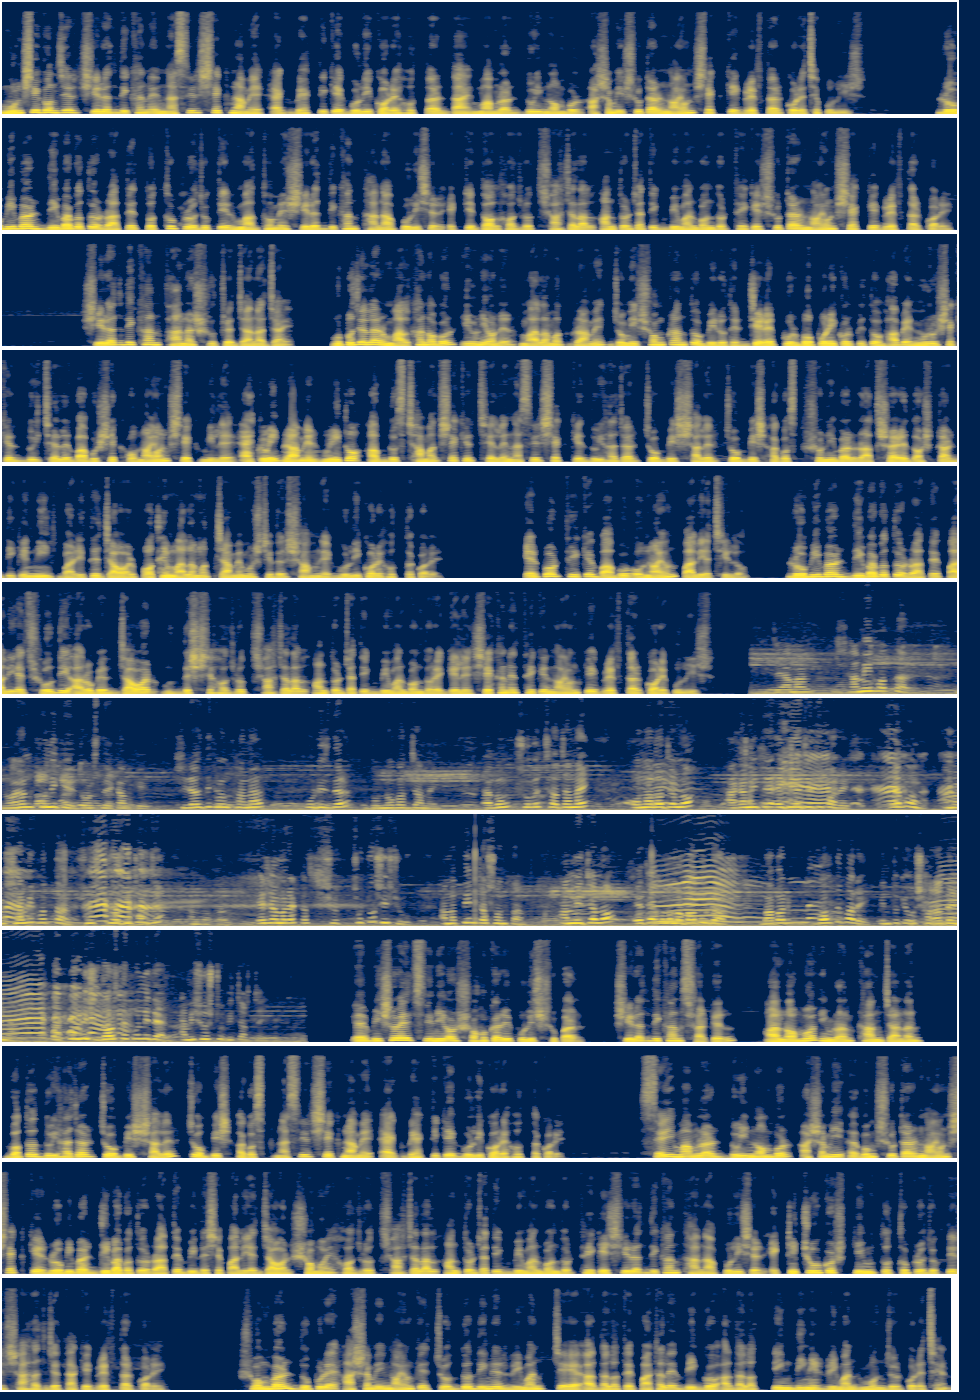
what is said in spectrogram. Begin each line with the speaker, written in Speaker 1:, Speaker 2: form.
Speaker 1: মুন্সীগঞ্জের সিরাজদি খানে নাসির শেখ নামে এক ব্যক্তিকে গুলি করে হত্যার দায় মামলার দুই নম্বর আসামি শুটার নয়ন শেখকে গ্রেফতার করেছে পুলিশ। রবিবার দিবাগত রাতে তথ্য প্রযুক্তির মাধ্যমে সিরাজদি খান থানা পুলিশের একটি দল হজরত শাহজালাল আন্তর্জাতিক বিমানবন্দর থেকে শুটার নয়ন শেখকে গ্রেফতার করে। সিরাজদি খান থানার সূত্রে জানা যায় উপজেলার মালখানগর ইউনিয়নের মালামত গ্রামে জমি সংক্রান্ত বিরোধের জেরে পূর্ব পরিকল্পিতভাবে নুরু শেখের দুই ছেলে বাবু শেখ ও নয়ন শেখ মিলে একই গ্রামের মৃত আব্দুস ছামাদ শেখের ছেলে নাসির শেখকে দুই হাজার চব্বিশ সালের চব্বিশ আগস্ট শনিবার রাত সাড়ে দশটার দিকে নিজ বাড়িতে যাওয়ার পথে মালামত জামে মসজিদের সামনে গুলি করে হত্যা করে। এরপর থেকে বাবু ও নয়ন পালিয়েছিল। রবিবার দিবাগত রাতে পালিয়ে সৌদি আরবের যাওয়ার উদ্দেশ্যে হজরত শাহজালাল আন্তর্জাতিক বিমানবন্দরে গেলে সেখানে থেকে নয়নকে গ্রেফতার করে পুলিশ।
Speaker 2: যে আমার স্বামী হত্যার নয়ন খুনিকে দোষ দেয় কালকে সিরাজদি খান থানার পুলিশদের ধন্যবাদ জানাই এবং শুভেচ্ছা জানাই ওনারা যেন আগামীতে এগিয়ে যেতে পারে এবং আমার স্বামী হত্যার সুস্থ বিচার যে আমরা পাই। এই যে আমার একটা ছোট শিশু, আমার তিনটা সন্তান, আমি যেন এই যে এখন আমার বাবুরা বাবার বলতে পারে, কিন্তু কেউ সাড়া দেয় না। পুলিশ দর্শে খুনিদের আমি সুষ্ঠু বিচার চাই।
Speaker 1: এ বিষয়ে সিনিয়র সহকারী police super Sirajdi Khan circle আর আনম ইমরান খান জানান, গত দুই হাজার চব্বিশ সালের চব্বিশ আগস্ট নাসির শেখ নামে এক ব্যক্তিকে গুলি করে হত্যা করে। সেই মামলার দুই নম্বর আসামি এবং শুটার নয়ন শেখকে রবিবার দিবাগত রাতে বিদেশে পালিয়ে যাওয়ার সময় হজরত শাহজালাল আন্তর্জাতিক বিমানবন্দর থেকে সিরাজদি খান থানা পুলিশের একটি চৌকস টিম তথ্য প্রযুক্তির সাহায্যে তাকে গ্রেফতার করে। সোমবার দুপুরে আসামি নয়নকে চোদ্দ দিনের রিমান্ড চেয়ে আদালতে পাঠালে বিজ্ঞ আদালত তিন দিনের রিমান্ড মঞ্জুর করেছেন।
